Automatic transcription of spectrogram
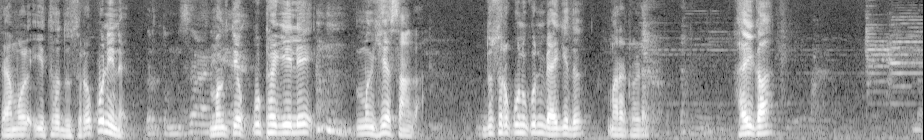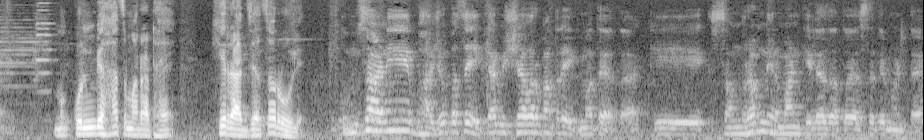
त्यामुळे इथं दुसरं कोणी नाही. मग ते कुठं गेले? मग हे सांगा. दुसरं कोण कुणबी आहे की इथं मराठवाड्यात? आहे का? मग कुणबी हाच मराठा आहे. ही राज्याचा रोल आहे. तुमचं आणि भाजपचं एका विषयावर मात्र एकमत आहे आता की संभ्रम निर्माण केला जातोय असं ते म्हणताय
